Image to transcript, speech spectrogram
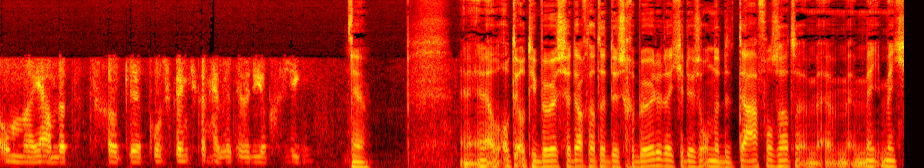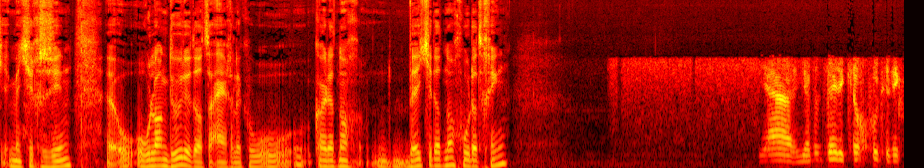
om, ja, omdat grote consequenties kan hebben. Dat hebben we die ook gezien. Ja. En, en op, die, bewuste dag dat het dus gebeurde, dat je dus onder de tafel zat met, met, je, met je gezin. Hoe, lang duurde dat eigenlijk? Hoe, kan je dat nog, weet je dat nog, hoe dat ging? Ja, ja, dat weet ik heel goed. En ik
